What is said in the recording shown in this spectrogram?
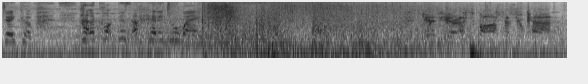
Jacob, helicopters are headed your way. Get here as fast as you can.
